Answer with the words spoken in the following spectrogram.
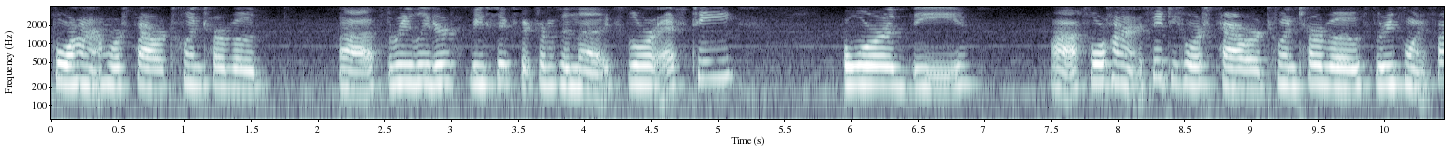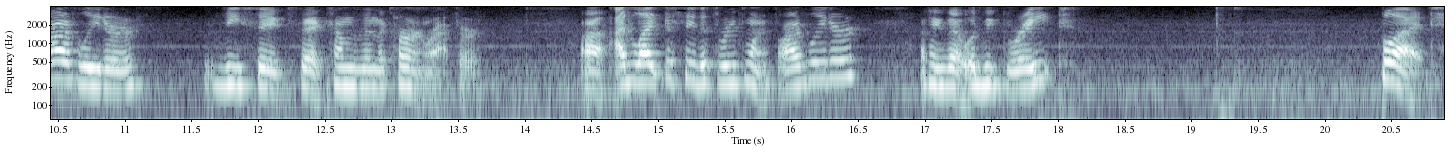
400 horsepower twin turbo uh, 3 liter V6 that comes in the Explorer ST or the uh, 450 horsepower twin turbo 3.5 liter V6 that comes in the current Raptor. Uh, I'd like to see the 3.5 liter. I think that would be great. But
